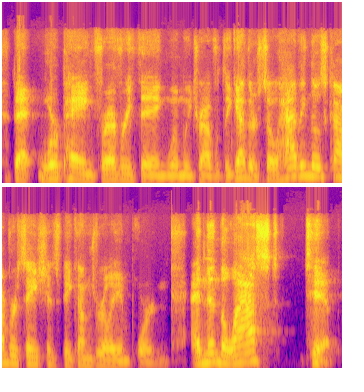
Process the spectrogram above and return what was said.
that we're paying for everything when we travel together. So having those conversations becomes really important. And then the last tip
